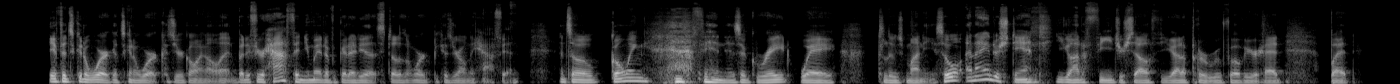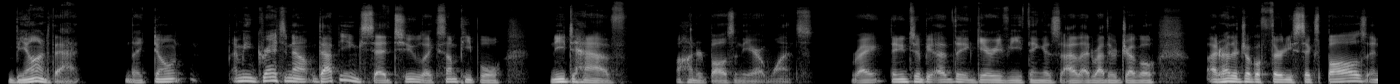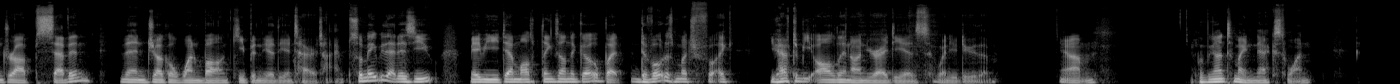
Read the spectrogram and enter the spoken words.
if it's going to work, it's going to work because you're going all in. But if you're half in, you might have a good idea that still doesn't work because you're only half in. And so going half in is a great way to lose money. So, and I understand you got to feed yourself, you got to put a roof over your head. But beyond that, like don't I mean, granted, now that being said, too, like some people need to have a hundred balls in the air at once, right? They need to be uh, the Gary Vee thing is I'd rather juggle I'd rather juggle 36 balls and drop seven than juggle one ball and keep it in the air the entire time. So maybe that is you. Maybe you need to have multiple things on the go, but devote as much for like you have to be all in on your ideas when you do them. Um, moving on to my next one.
